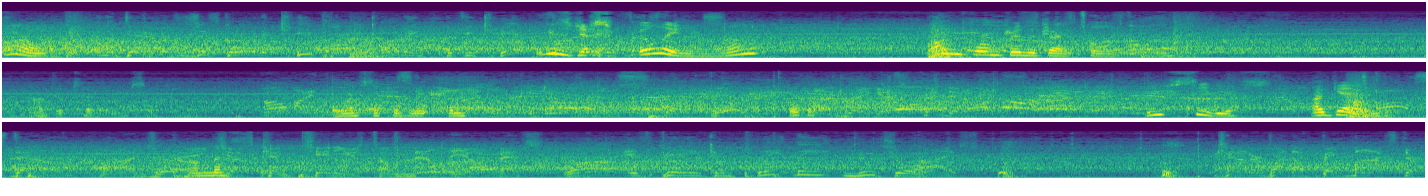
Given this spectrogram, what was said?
Ow! And the damage is just going to keep on coming if you can't. He's just filling, man. I'm going through the giant filling, man. Not the term, so. Unless I provoke them. Okay. Andre gets fended off. Are you serious? Again? I Andre missed just it. continues to mount the offense. Raw is being completely neutralized. Countered by the big monster.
